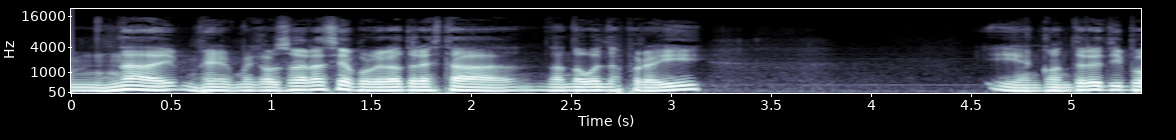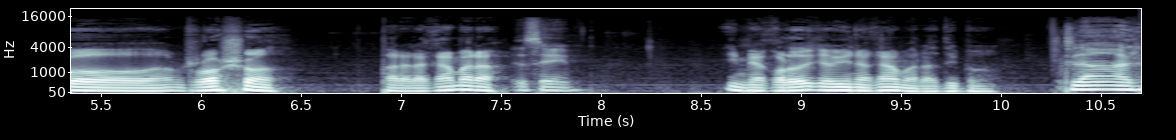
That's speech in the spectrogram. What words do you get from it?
nada, me, me causó gracia porque la otra vez estaba dando vueltas por ahí y encontré tipo rollo para la cámara Sí. y me acordé que había una cámara, tipo. Claro.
